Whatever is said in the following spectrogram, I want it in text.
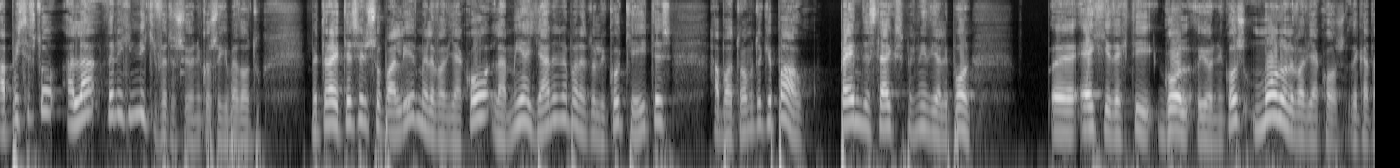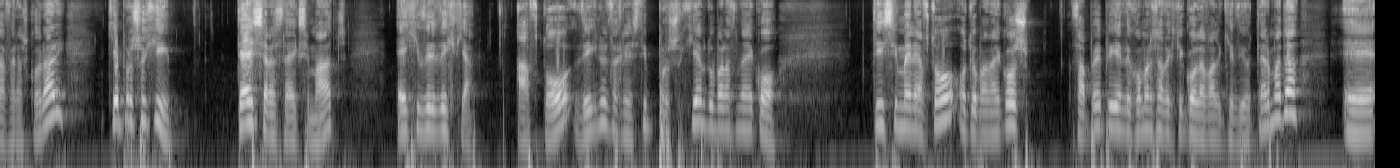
Απίστευτο, αλλά δεν έχει νίκη φέτος ο Ιωνικός στο γήπεδο του. Μετράει τέσσερις σοπαλίε με λεβαδιακό, Λαμία, Γιάννενα, Πανετολικό και ήττες από Ατρόμητο και Πάου. Πέντε στα έξι παιχνίδια λοιπόν ε, έχει δεχτεί γκολ ο Ιωνικός. Μόνο ο Λεβαδιακός δεν κατάφερε να σκοράρει. Και προσοχή, τέσσερα στα έξι μάτς έχει βρει δίχτυα. Αυτό δείχνει ότι θα χρειαστεί προσοχή από τον Παναθηναϊκό. Τι σημαίνει αυτό, ότι ο Παναθηναϊκός θα πρέπει ενδεχομένως να δεχτεί γκολ να βάλει και δύο τέρματα. Ε,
